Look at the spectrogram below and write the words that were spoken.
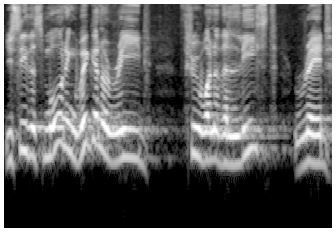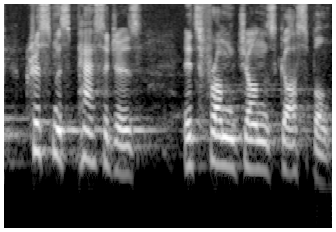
You see, this morning we're going to read through one of the least read Christmas passages. It's from John's Gospel.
